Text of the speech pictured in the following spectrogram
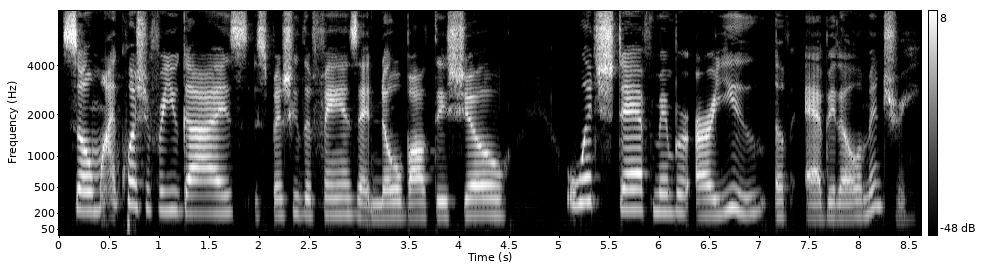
So, my question for you guys, especially the fans that know about this show, which staff member are you of Abbott Elementary?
